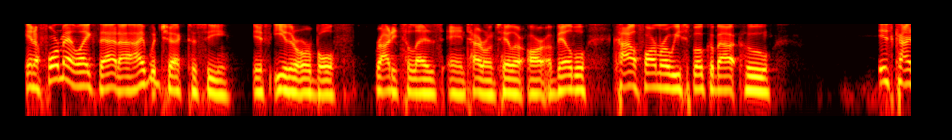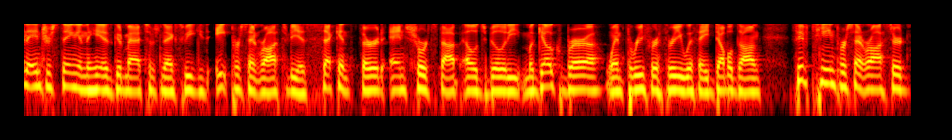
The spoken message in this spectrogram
in a format like that, I would check to see if either or both Roddy Tellez and Tyrone Taylor are available. Kyle Farmer, we spoke about, who is kind of interesting and he has good matchups next week. He's 8% rostered. He has second, third, and shortstop eligibility. Miguel Cabrera went three for three with a double dong, 15% rostered.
